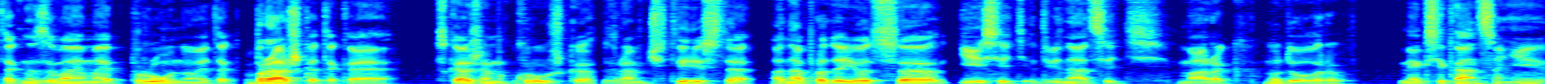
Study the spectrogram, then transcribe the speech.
так называемое пруно, это брашка такая, скажем, кружка грамм 400, она продается 10-12 марок, ну, долларов. Мексиканцы, они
